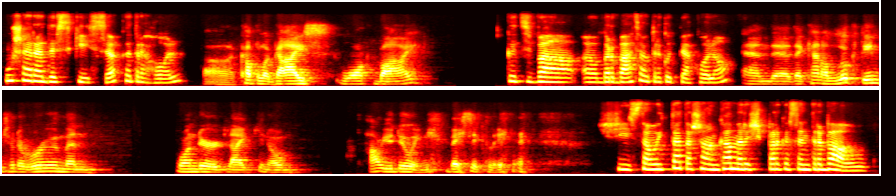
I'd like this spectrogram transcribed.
Ușa era deschisă către hol. Uh, a couple of guys walked by, Câțiva uh, bărbați au trecut pe acolo and uh, they kind of looked into the room and wondered, like, you know, how are you doing, basically. Și s-au uitat așa în cameră și parcă se întrebau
